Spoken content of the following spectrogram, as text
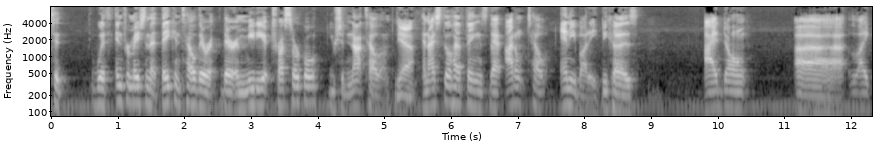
to with information that they can tell their their immediate trust circle, you should not tell them. Yeah. And I still have things that I don't tell anybody because I don't uh, like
